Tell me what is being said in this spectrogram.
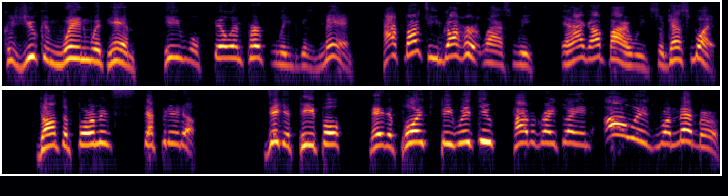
because you can win with him. He will fill in perfectly because, man, half my team got hurt last week and I got bye week. So guess what? D'Onta Foreman stepping it up. Dig it, people. May the points be with you. Have a great day. And always remember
